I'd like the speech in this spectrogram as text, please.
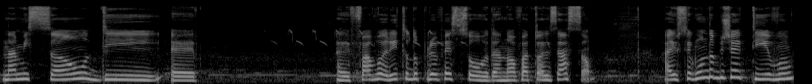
na missão de é, é, favorito do professor, da nova atualização. Aí o segundo objetivo,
